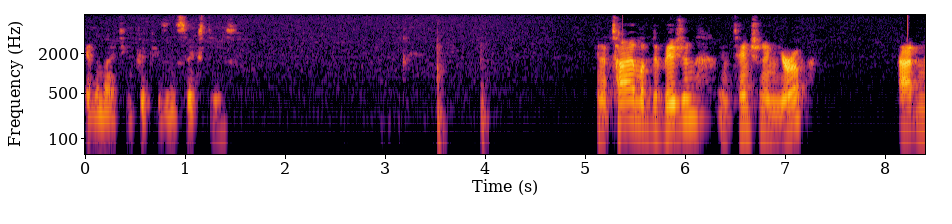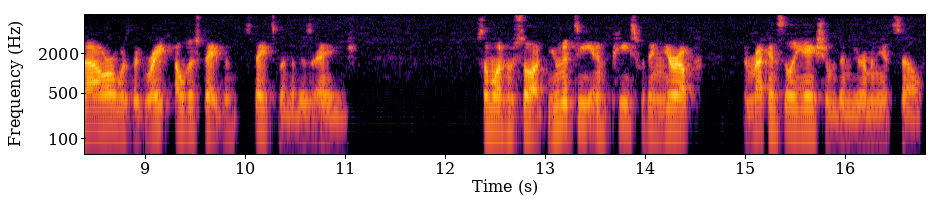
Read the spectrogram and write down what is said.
in the 1950s and 60s. In a time of division and tension in Europe, Adenauer was the great elder statesman of his age, someone who sought unity and peace within Europe and reconciliation within Germany itself,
